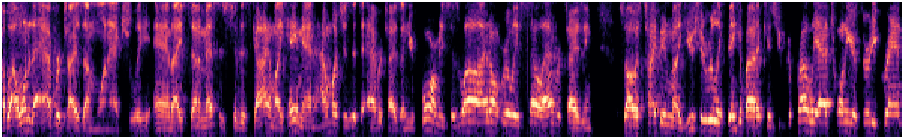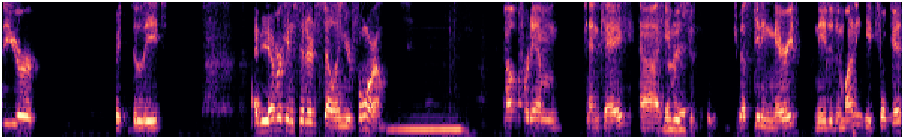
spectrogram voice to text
I wanted to advertise on one actually, and I sent a message to this guy. I'm like, "Hey man, how much is it to advertise on your forum?" And he says, "Well, I don't really sell advertising." So I was typing like, "You should really think about it because you could probably add twenty or thirty grand to your wait, delete." Have you ever considered selling your forum? I offered him 10k. Uh, he was just just getting married, needed the money. He took it.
